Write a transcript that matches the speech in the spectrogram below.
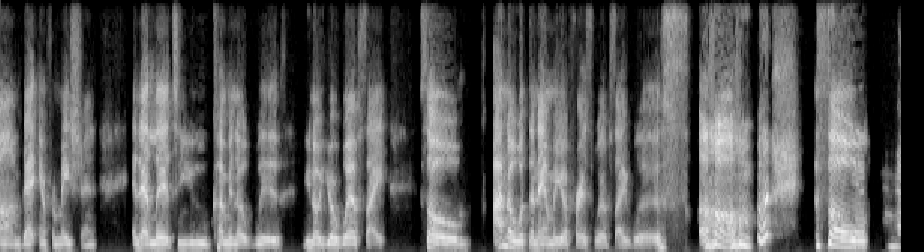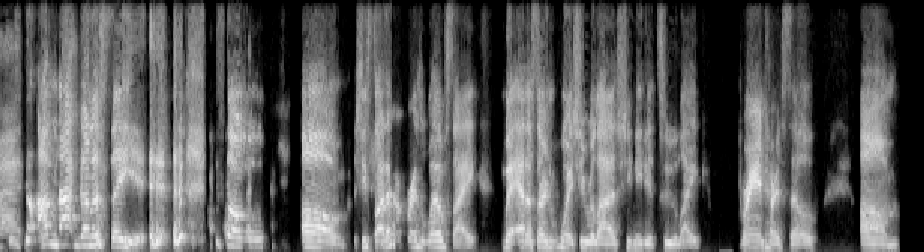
um, that information and that led to you coming up with you know your website. So i know what the name of your first website was. Um so yeah, i'm not gonna say it. So um she started her first website but at a certain point, she realized she needed to like brand herself. Um,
